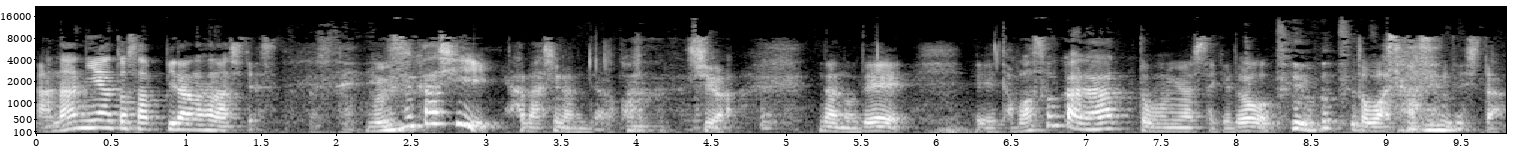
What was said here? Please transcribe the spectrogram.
アナニアとサッピラの話です。難しい話なんだよこの話は。なので、えー飛ばそうかなと思いましたけど飛ばせませんでした。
